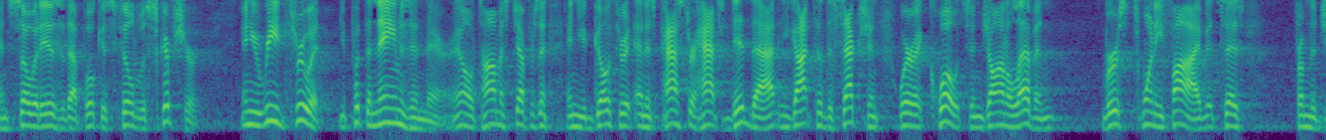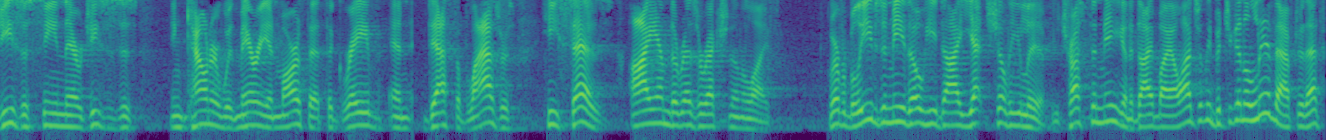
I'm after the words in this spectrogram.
and so it is that that book is filled with Scripture and you read through it. You put the names in there, you know, Thomas Jefferson, and you go through it. And as Pastor Hatch did that, he got to the section where it quotes in John 11, verse 25, it says, from the Jesus scene there, Jesus' encounter with Mary and Martha at the grave and death of Lazarus, he says, I am the resurrection and the life. Whoever believes in me, though he die, yet shall he live. You trust in me, you're going to die biologically, but you're going to live after that.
